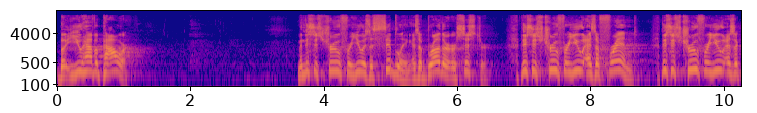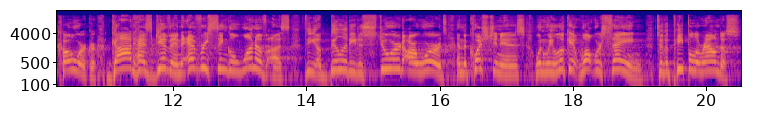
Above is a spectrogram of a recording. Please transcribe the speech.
But you have a power. I mean, this is true for you as a sibling, as a brother or sister. This is true for you as a friend. This is true for you as a coworker. God has given every single one of us the ability to steward our words. And the question is when we look at what we're saying to the people around us,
